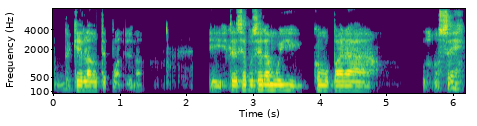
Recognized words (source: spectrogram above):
de qué lado te pones, ¿no? Y decía, pues era muy como para, pues, no sé,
